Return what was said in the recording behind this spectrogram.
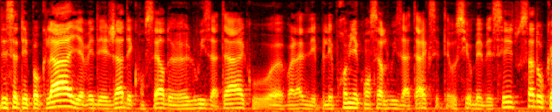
Dès cette époque-là, il y avait déjà des concerts de Louise Attaque, ou voilà les, premiers concerts de Louise Attaque, c'était aussi au BBC, tout ça. Donc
